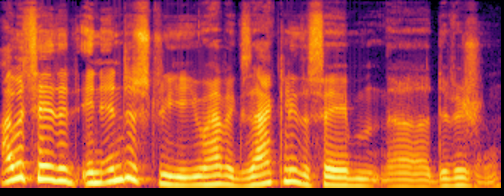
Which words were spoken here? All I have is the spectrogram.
I would say that in industry, you have exactly the same uh, division.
